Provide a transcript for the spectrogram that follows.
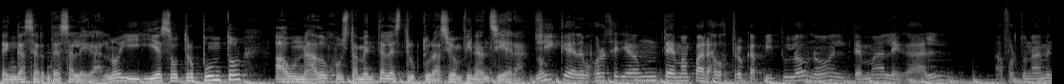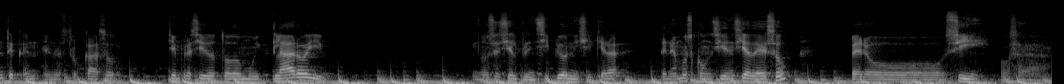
tenga certeza legal, ¿no? Y, es otro punto aunado justamente a la estructuración financiera, ¿no? Sí, que a lo mejor sería un tema para otro capítulo, ¿no? El tema legal. Afortunadamente, en, en nuestro caso, siempre ha sido todo muy claro y no sé si al principio ni siquiera tenemos conciencia de eso, pero sí, o sea,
